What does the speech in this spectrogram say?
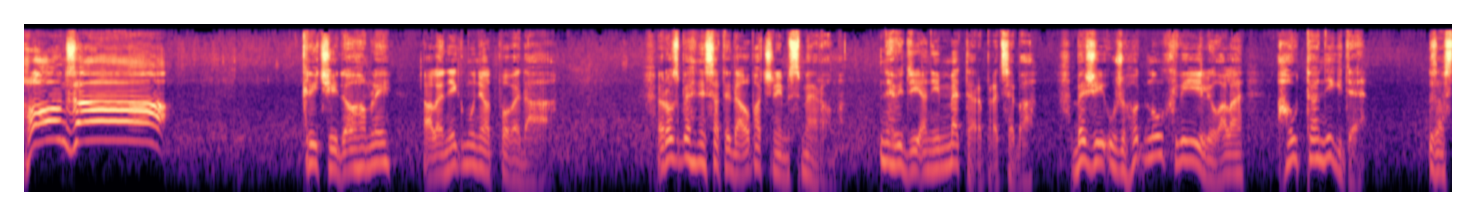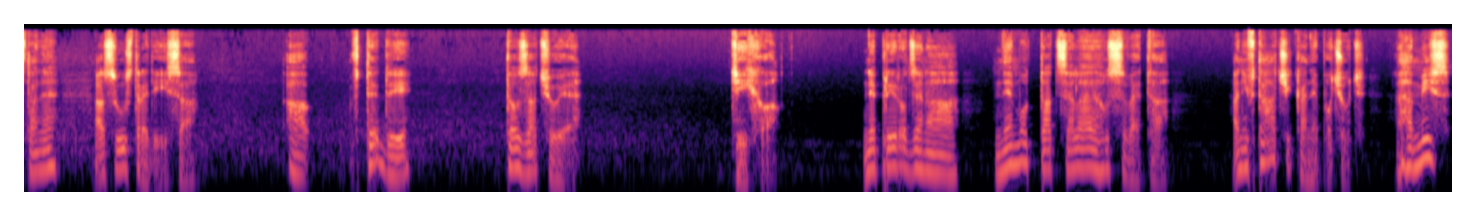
Honza! Kričí do homly, ale nik mu neodpovedá. Rozbehne sa teda opačným smerom. Nevidí ani meter pred seba. Beží už hodnú chvíľu, ale auta nikde. Zastane a sústredí sa. A vtedy to začuje. Ticho. Neprirodzená nemota celého sveta. Ani vtáčika nepočuť. Hmyz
